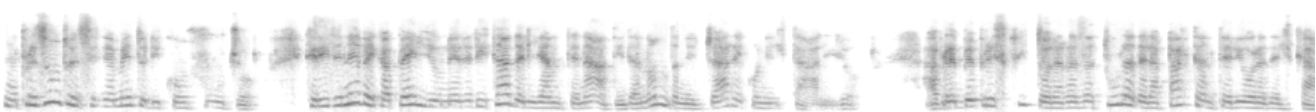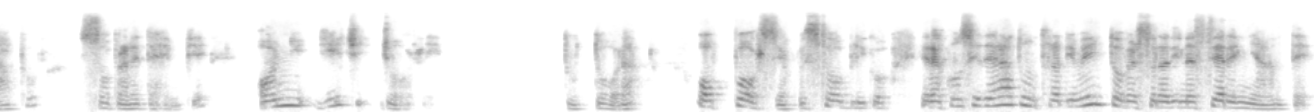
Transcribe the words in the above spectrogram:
Un presunto insegnamento di Confucio, che riteneva i capelli un'eredità degli antenati da non danneggiare con il taglio, avrebbe prescritto la rasatura della parte anteriore del capo, sopra le tempie, ogni dieci giorni. Tuttora, opporsi a quest'obbligo era considerato un tradimento verso la dinastia regnante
